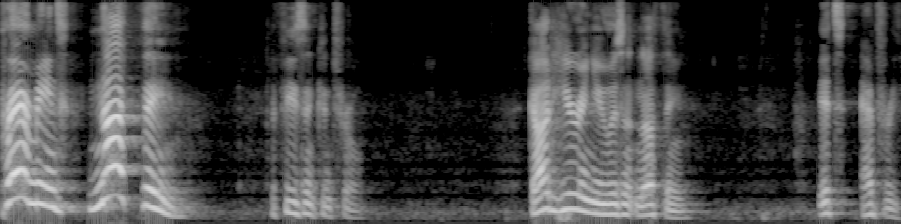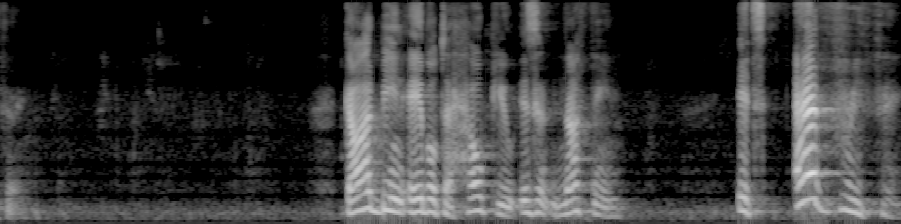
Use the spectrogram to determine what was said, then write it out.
Prayer means nothing if He's in control. God hearing you isn't nothing, it's everything. God being able to help you isn't nothing, it's everything.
